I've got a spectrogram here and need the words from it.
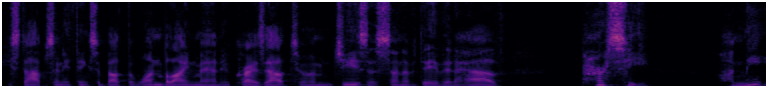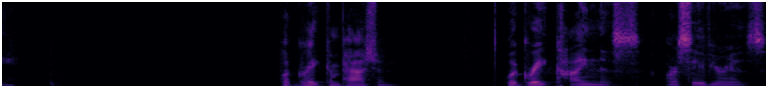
He stops and he thinks about the one blind man who cries out to him, Jesus, son of David, have mercy on me. What great compassion, what great kindness our Savior is.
